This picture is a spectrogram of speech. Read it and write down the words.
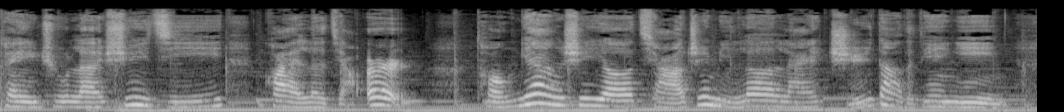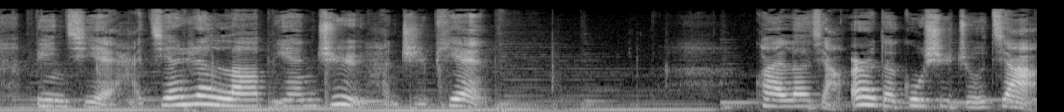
推出了续集《快乐角二》。同样是由乔治·米勒来指导的电影，并且还兼任了编剧和制片。《快乐角二》的故事主角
